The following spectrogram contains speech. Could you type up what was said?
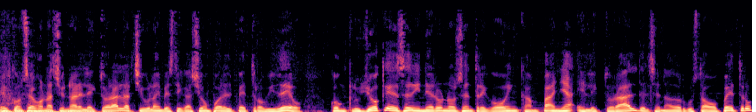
El Consejo Nacional Electoral archivó la investigación por el Petrovideo. Concluyó que ese dinero no se entregó en campaña electoral del senador Gustavo Petro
